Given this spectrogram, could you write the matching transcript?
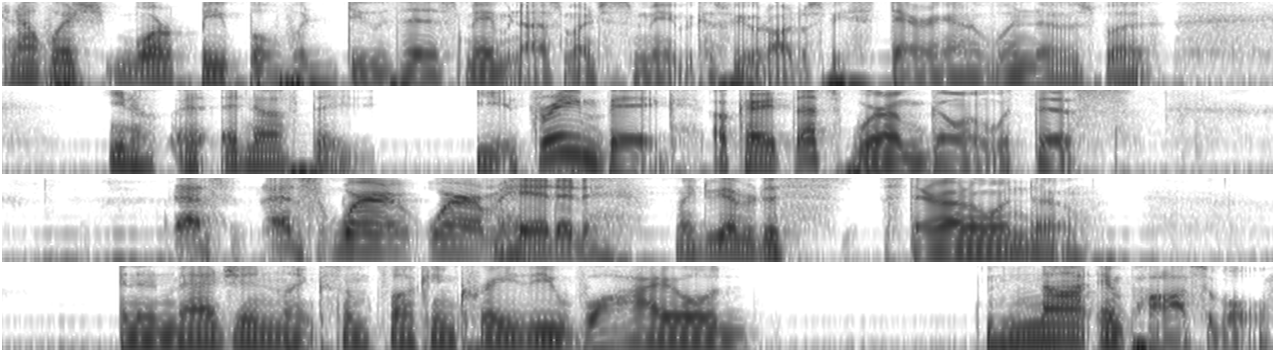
And I wish more people would do this. Maybe not as much as me because we would all just be staring out of windows, but you know, enough that you dream big. Okay, that's where I'm going with this. That's that's where where I'm headed. Like, do you ever just stare out a window and imagine like some fucking crazy, wild, not impossible,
